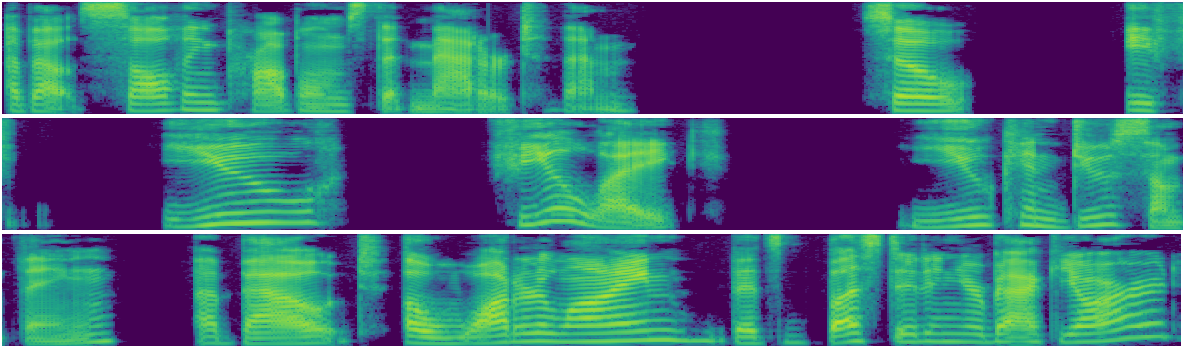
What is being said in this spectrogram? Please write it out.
about solving problems that matter to them. So if you feel like you can do something about a water line that's busted in your backyard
